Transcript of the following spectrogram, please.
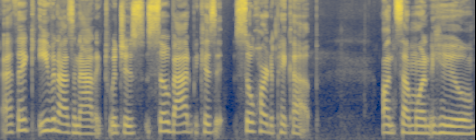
ethic, even as an addict, which is so bad because it's so hard to pick up on someone who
